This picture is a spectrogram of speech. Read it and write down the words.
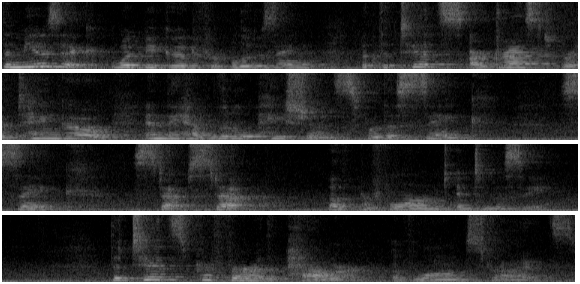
The music would be good for bluesing, but the tits are dressed for a tango and they have little patience for the sink, sink, step, step of performed intimacy. The tits prefer the power of long strides.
